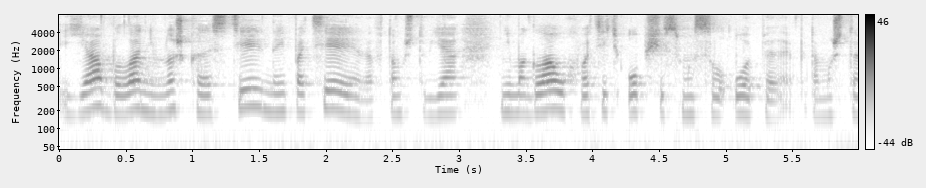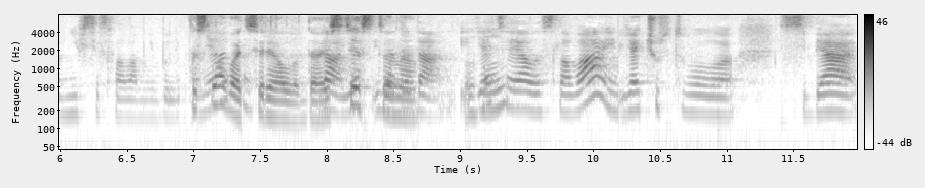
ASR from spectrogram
я была немножко растеряна и потеряна в том, что я не могла ухватить общий смысл оперы, потому что не все слова мне были Ты понятны. слова теряла, да, я- естественно. да, да, да. Я Мгм. теряла слова, и я чувствовала себя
